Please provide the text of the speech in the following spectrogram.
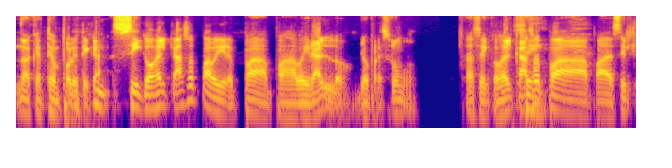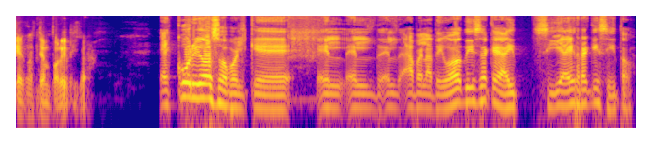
no es cuestión política. Mm. Si coge el caso es para virarlo, yo presumo. O sea, si coge el caso Sí. es para decir que es cuestión política. Es curioso porque el, el- el apelativo dice que hay, sí hay requisitos,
